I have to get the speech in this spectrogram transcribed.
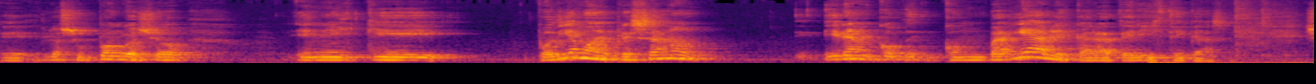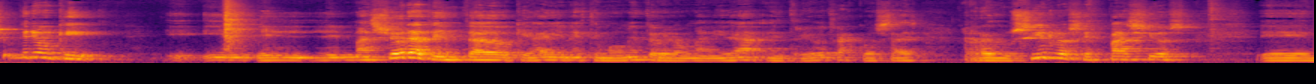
eh, lo supongo yo, en el que podíamos expresarnos, eran con, variables características. Yo creo que el, mayor atentado que hay en este momento de la humanidad, entre otras cosas, es reducir los espacios, eh,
